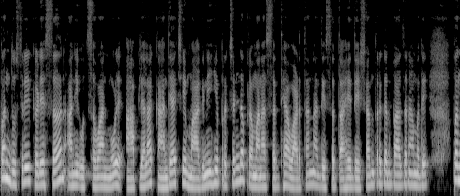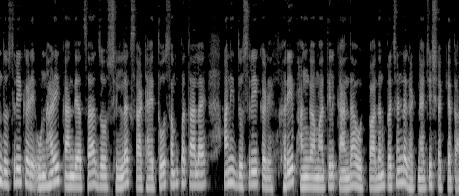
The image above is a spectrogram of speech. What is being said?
पण दुसरीकडे सण आणि उत्सवांमुळे आपल्याला कांद्याची मागणी ही प्रचंड प्रमाणात सध्या वाढताना दिसत आहे देशांतर्गत बाजारामध्ये. पण दुसरीकडे उन्हाळी कांद्याचा जो शिल्लक साठा आहे तो संपत आला आहे आणि दुसरीकडे खरीप हंगामातील कांदा उत्पादन प्रचंड घटण्याची शक्यता.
